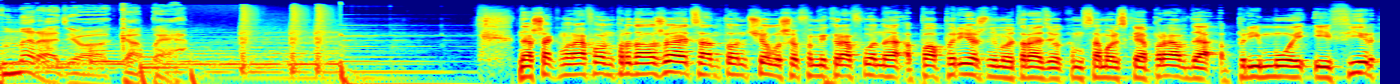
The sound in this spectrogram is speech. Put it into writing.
на радио КП. Наш шаг-марафон продолжается. Антон Челышев у микрофона по-прежнему. Это радио «Комсомольская правда». Прямой эфир.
